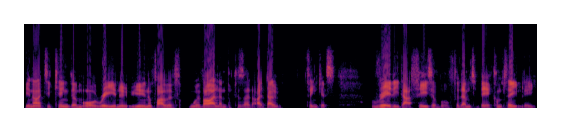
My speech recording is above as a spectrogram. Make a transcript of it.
United Kingdom or reunify with with Ireland because I, I don't think it's really that feasible for them to be a completely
